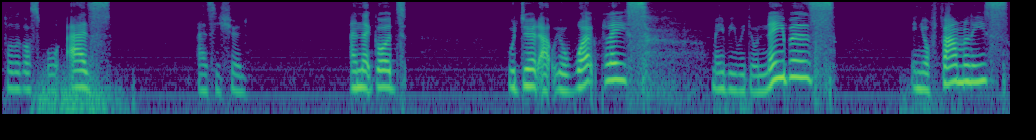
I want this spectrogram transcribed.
for the gospel, as, as He should. And that God would do it at your workplace, maybe with your neighbors, in your families.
